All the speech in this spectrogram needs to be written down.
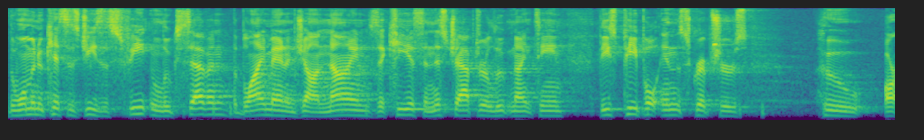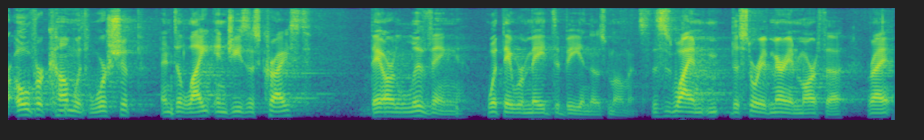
The woman who kisses Jesus' feet in Luke 7, the blind man in John 9, Zacchaeus in this chapter, Luke 19, these people in the scriptures who are overcome with worship and delight in Jesus Christ, they are living what they were made to be in those moments. This is why in the story of Mary and Martha, right?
